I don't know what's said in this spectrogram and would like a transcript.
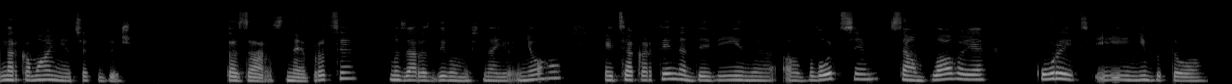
Наркоманія це туди ж. Та зараз не про це. Ми зараз дивимося на нього. І ця картина, де він е, в лодці сам плаває, курить і нібито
